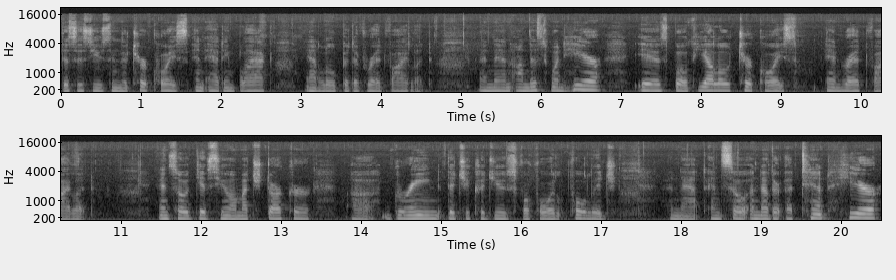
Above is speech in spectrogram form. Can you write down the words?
This is using the turquoise and adding black and a little bit of red violet. And then on this one here is both yellow, turquoise, and red violet. And so it gives you a much darker uh, green that you could use for foliage and that. And so another a tint here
